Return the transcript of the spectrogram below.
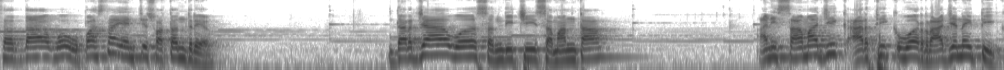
श्रद्धा व उपासना यांचे स्वातंत्र्य दर्जा व संधीची समानता आणि सामाजिक आर्थिक व राजनैतिक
